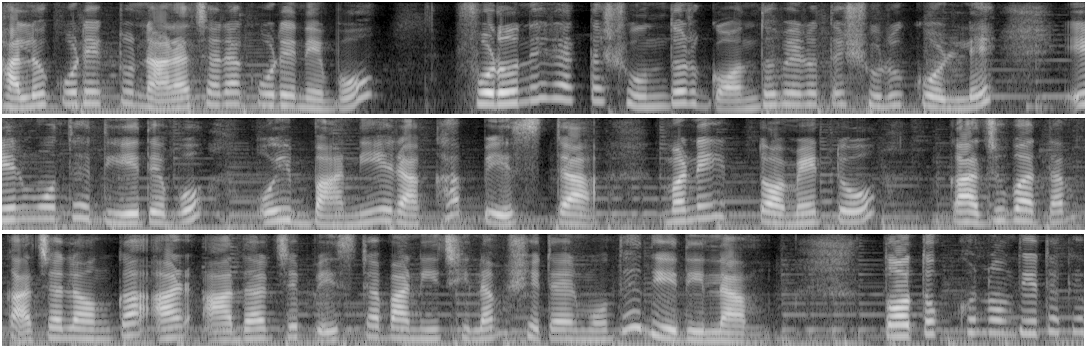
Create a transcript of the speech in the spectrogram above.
ভালো করে একটু নাড়াচাড়া করে নেব। ফোড়নের একটা সুন্দর গন্ধ বেরোতে শুরু করলে এর মধ্যে দিয়ে দেব ওই বানিয়ে রাখা পেস্টটা মানে টমেটো, কাজু বাদাম, কাঁচা লঙ্কা আর আদার যে পেস্টটা বানিয়েছিলাম সেটা এর মধ্যে দিয়ে দিলাম। ততক্ষণ অবধি এটাকে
